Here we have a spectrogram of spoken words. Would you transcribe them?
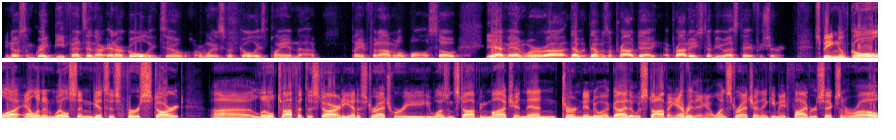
You know some great defense, and our and our goalie too. Our William Smith goalie is playing uh, playing phenomenal ball. So yeah, man, we're uh, that that was a proud day, a proud HWS day for sure. Speaking of goal, uh, Ellen and Wilson gets his first start. Uh, a little tough at the start. He had a stretch where he, he wasn't stopping much and then turned into a guy that was stopping everything. At one stretch, I think he made five or six in a row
